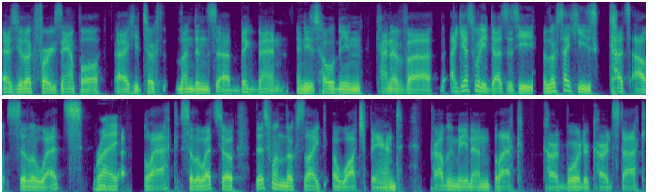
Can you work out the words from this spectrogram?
as you look, for example, uh, he took London's uh, Big Ben and he's holding kind of, uh, I guess what he does is he, it looks like he's cuts out silhouettes, Right. black silhouettes. So this one looks like a watch band, probably made on black cardboard or cardstock.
